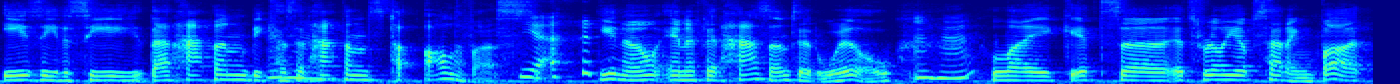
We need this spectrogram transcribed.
easy to see that happen because it happens to all of us. Yeah. you know, and if it hasn't, it will. Mm-hmm. Like it's uh, it's really upsetting, but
